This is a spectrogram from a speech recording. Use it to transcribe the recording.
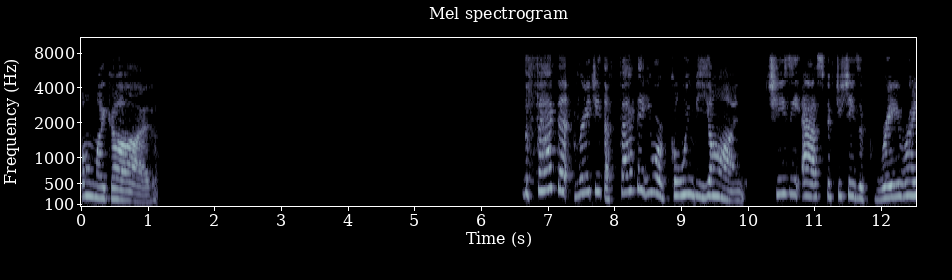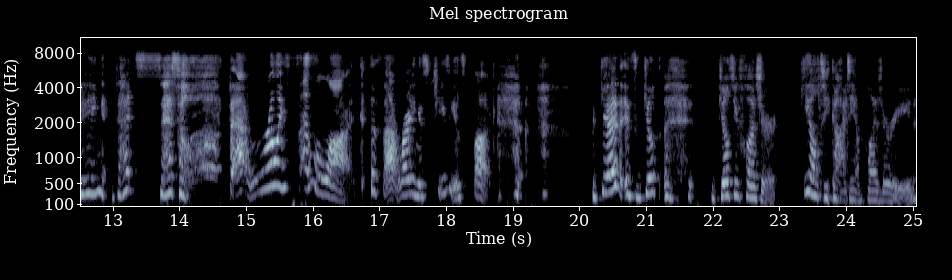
Oh my god. The fact that Reiji, the fact that you are going beyond cheesy ass Fifty Shades of Grey writing, that says a lot. That really says a lot because that writing is cheesy as fuck. Again, it's guilt, guilty pleasure, guilty goddamn pleasure read.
